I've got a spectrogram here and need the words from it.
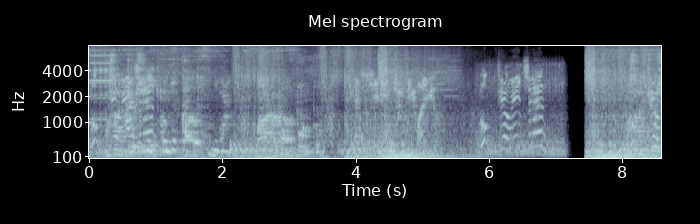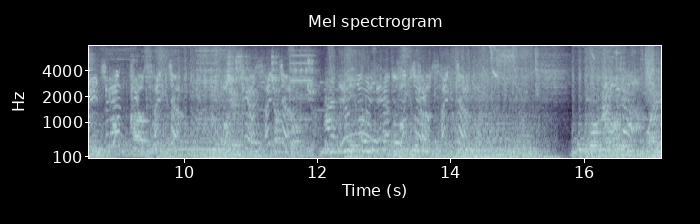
목표 아군이 위치는 공격받고 있습니다. 마라 본부. 준비 완료. 목표 위치는 목표 위치는 목표. 설정. 목표 설정. 명령을. 설정. 목표 확인 완료.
